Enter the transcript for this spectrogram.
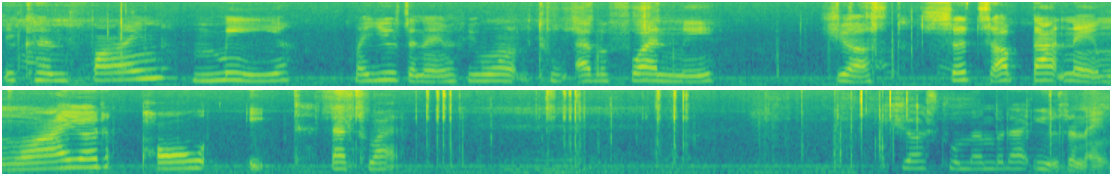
You can find me, my username, if you want to ever friend me. Just search up that name, Wired Paul 8. That's right. Just remember that username.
